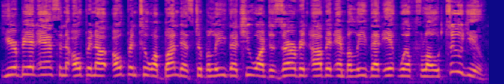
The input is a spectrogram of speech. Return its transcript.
you're being asked to open up, open to abundance, to believe that you are deserving of it and believe that it will flow to you.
